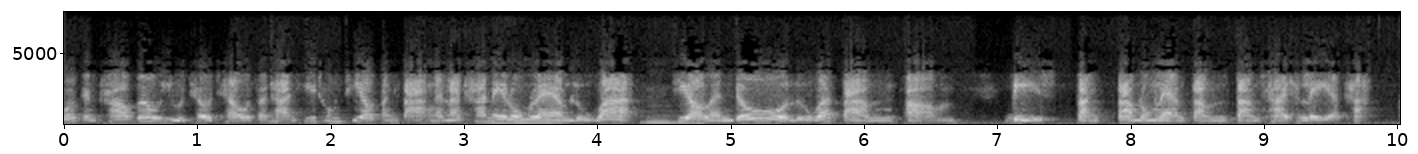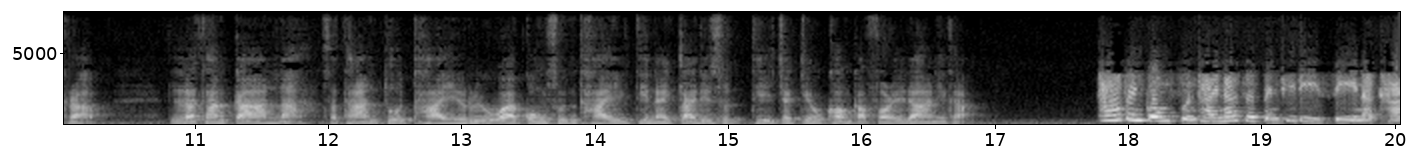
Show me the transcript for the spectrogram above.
work and travel อยู่แถวๆ สถานที่ท่องเที่ยวต่างๆอะนะคะในโรงแรมหรือว่าอืมที่ออร์แลนโดหรือว่าตามบีชต่างตามโรงแรมตามตามชายทะเลอะค่ะ ครับ แล้วทางการล่ะ สถานทูตไทยหรือว่ากงสุลไทยที่ไหนใกล้ที่สุดที่จะเกี่ยวข้องกับฟลอริดานี่ครับ ถ้าเป็นกรมศูนย์ไทยน่าจะเป็นที่ดีซีนะคะ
